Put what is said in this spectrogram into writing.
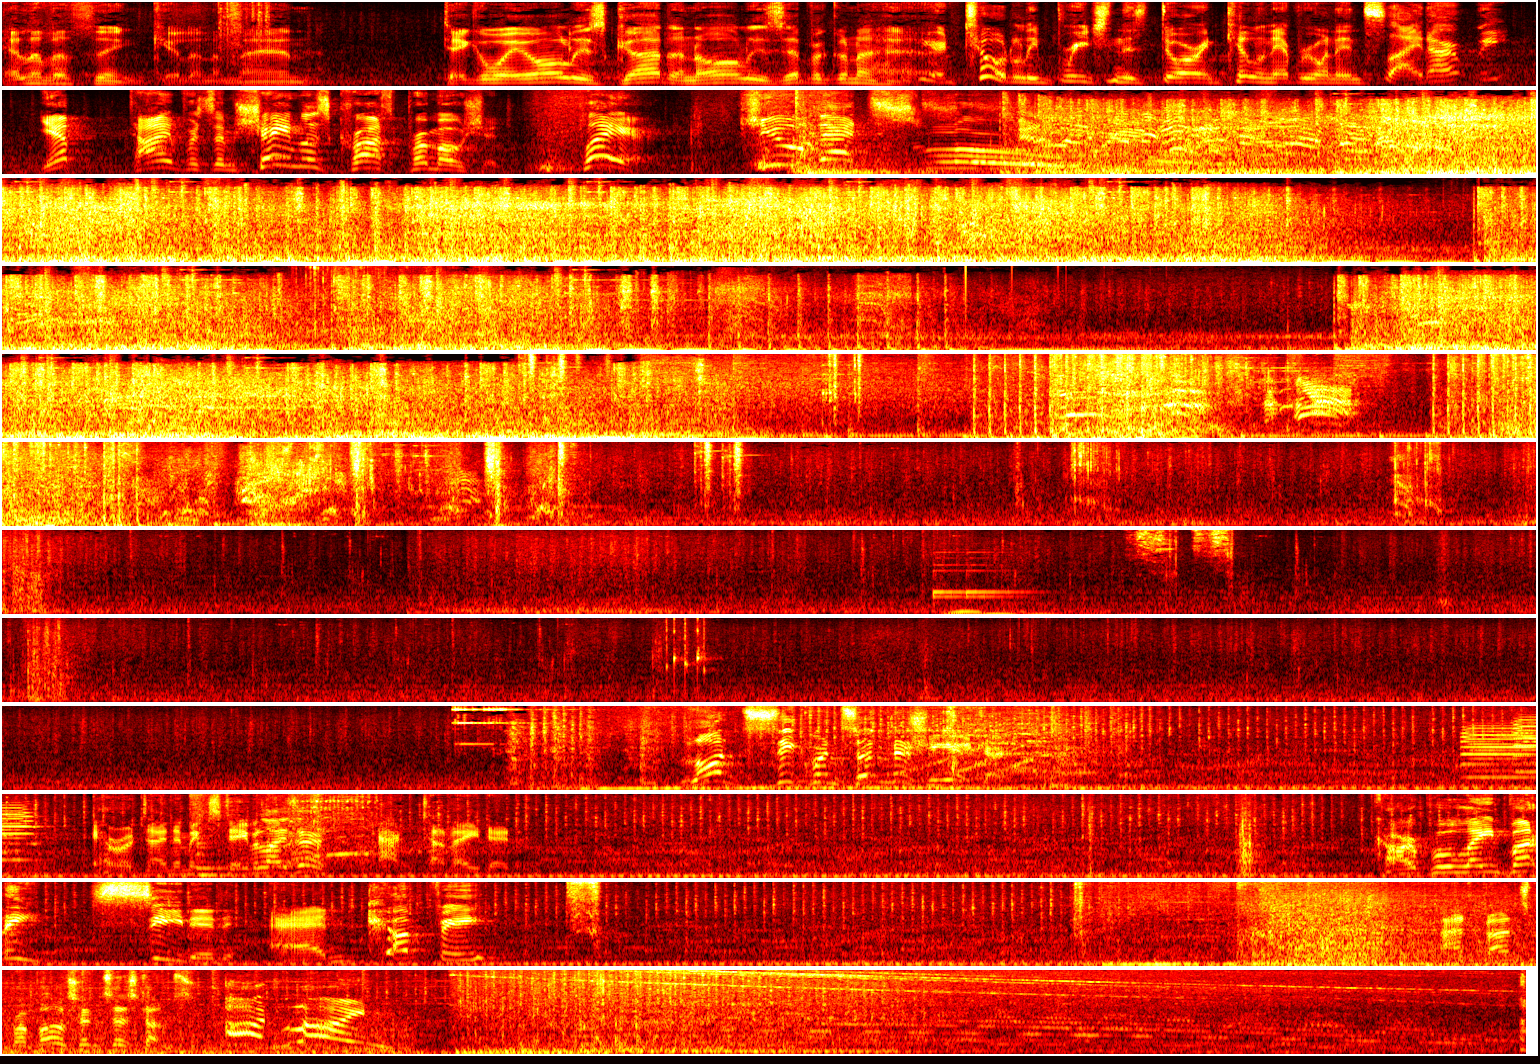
Hell of a thing, killing a man. Take away all he's got and all he's ever gonna have. We're totally breaching this door and killing everyone inside, aren't we? Yep, time for some shameless cross promotion. Player, cue that slow. Sequence initiator. Aerodynamic stabilizer activated. Carpool lane, buddy? Seated and comfy. Advanced propulsion systems online.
